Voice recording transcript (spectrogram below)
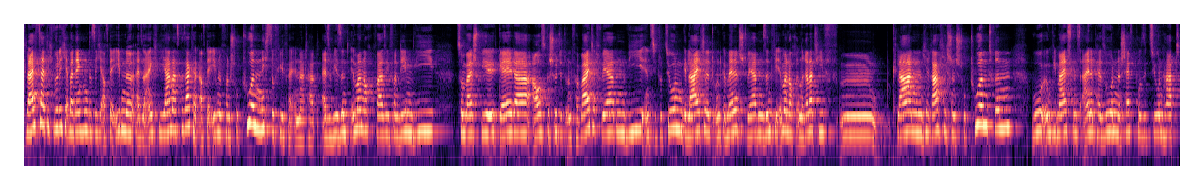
Gleichzeitig würde ich aber denken, dass sich auf der Ebene, also eigentlich wie Jana es gesagt hat, auf der Ebene von Strukturen nicht so viel verändert hat. Also wir sind immer noch quasi von dem, wie zum Beispiel Gelder ausgeschüttet und verwaltet werden, wie Institutionen geleitet und gemanagt werden, sind wir immer noch in relativ mh, mm, klaren hierarchischen Strukturen drin, wo irgendwie meistens eine Person eine Chefposition hat.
